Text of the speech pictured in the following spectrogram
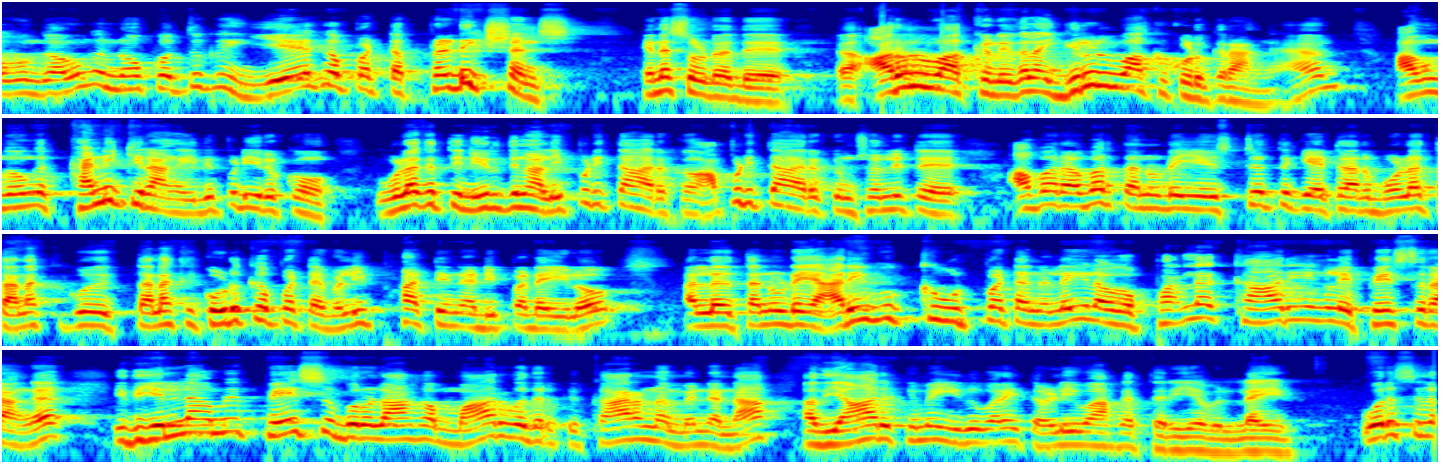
அவங்கவுங்க நோக்கத்துக்கு ஏகப்பட்ட ப்ரெடிக்ஷன்ஸ் என்ன சொல்றது அருள் வாக்குகள் இதெல்லாம் இருள் வாக்கு கொடுக்குறாங்க. அவங்கவுங்க கணிக்கிறாங்க இது இப்படி இருக்கும் உலகத்தின் இறுதி நாள் இப்படித்தான் இருக்கும் அப்படித்தான் இருக்கும்னு சொல்லிட்டு அவரவர் தன்னுடைய இஷ்டத்துக்கு ஏற்றார் போல தனக்கு தனக்கு கொடுக்கப்பட்ட வெளிப்பாட்டின் அடிப்படையிலோ அல்லது தன்னுடைய அறிவுக்கு உட்பட்ட நிலையில் அவங்க பல காரியங்களை பேசுறாங்க. இது எல்லாமே பேசுபொருளாக மாறுவதற்கு காரணம் என்னன்னா அது யாருக்குமே இதுவரை தெளிவாக தெரியவில்லை. ஒரு சில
